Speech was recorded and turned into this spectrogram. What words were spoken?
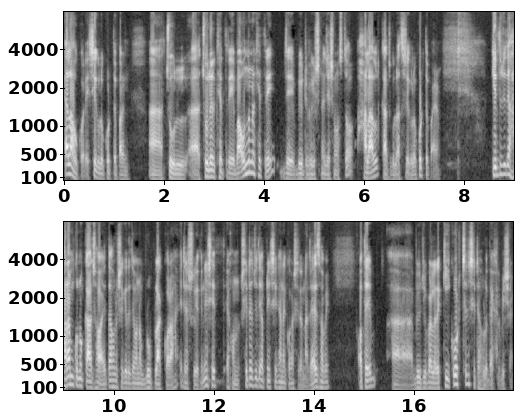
অ্যালাউ করে, সেগুলো করতে পারেন। চুল চুলের ক্ষেত্রে বা অন্যান্য ক্ষেত্রে যে বিউটিফিকেশনের যে সমস্ত হালাল কাজগুলো আছে সেগুলো করতে পারেন। কিন্তু যদি হারাম কোনো কাজ হয়, তাহলে সেক্ষেত্রে যেমন ব্রু প্লাগ করা, এটা শরীয়তে সে এখন সেটা যদি আপনি সেখানে করেন, সেটা নাজায়েজ হবে। অতএব বিউটি পার্লারে কী করছেন সেটা হলো দেখার বিষয়।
